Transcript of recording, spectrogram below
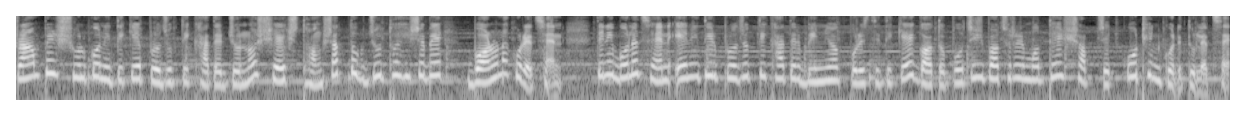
ট্রাম্পের শুল্ক নীতিকে প্রযুক্তি খাতের জন্য শেষ ধ্বংসাত্মক যুদ্ধ হিসেবে বর্ণনা করেছেন। তিনি বলেছেন, এ নীতির প্রযুক্তি খাতের বিনিয়োগ পরিস্থিতিকে গত পঁচিশ বছরের মধ্যে সবচেয়ে কঠিন করে তুলেছে।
